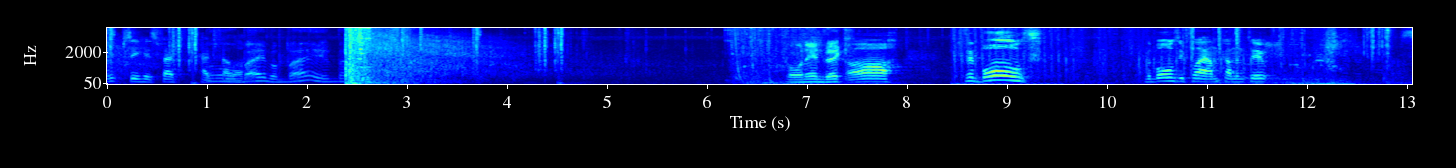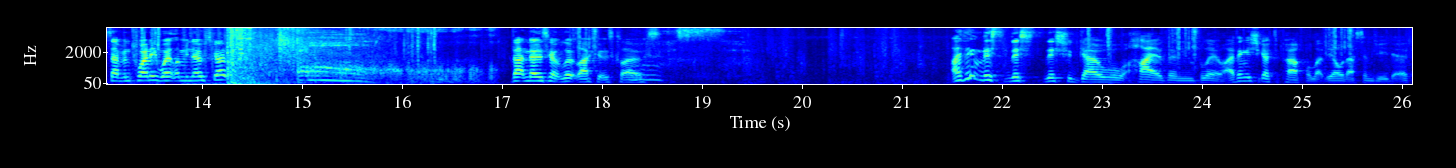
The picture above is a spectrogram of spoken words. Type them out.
Oopsie, his head, head fell Oh, off. bye, bye, bye, bye. Going in, Vic. Oh, ah, the balls. The balls you play, I'm coming to. 720, wait, let me no scope. Oh. That no scope looked like it was close. Oh. I think this this this should go higher than blue. I think it should go to purple like the old SMG did.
